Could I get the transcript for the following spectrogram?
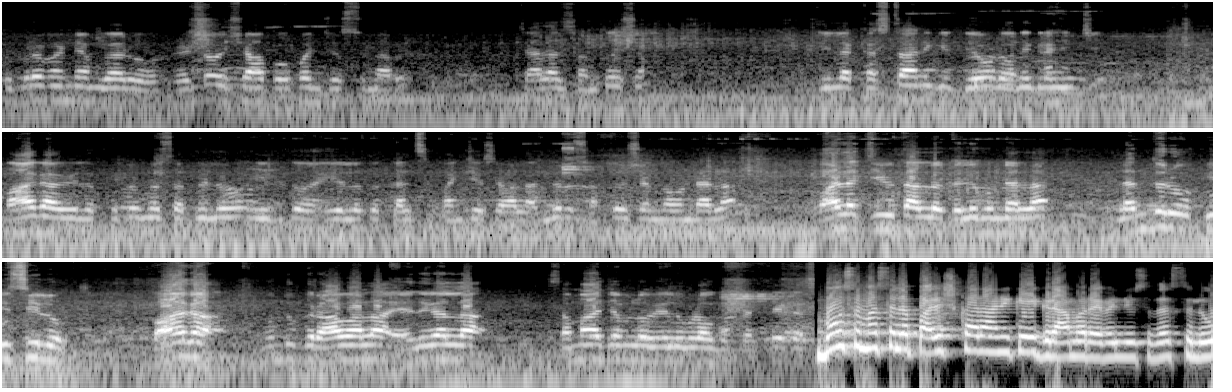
సుబ్రహ్మణ్యం గారు రెండో షాప్ ఓపెన్ చేస్తున్నారు. చాలా సంతోషం. వీళ్ళ కష్టానికి దేవుడు అనుగ్రహించి బాగా వీళ్ళ కుటుంబ సభ్యులు వీళ్ళతో వీళ్ళతో కలిసి పనిచేసే వాళ్ళందరూ సంతోషంగా ఉండాలా? వాళ్ళ జీవితాల్లో వెలుగుండాలా? వీళ్ళందరూ బీసీలు బాగా ముందుకు రావాలా? ఎదగల్లా సమాజంలో వీళ్ళు కూడా ఒక ప్రత్యేక భూ సమస్యల పరిష్కారానికే గ్రామ రెవెన్యూ సదస్సులు.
